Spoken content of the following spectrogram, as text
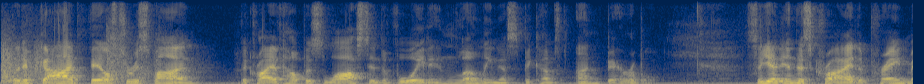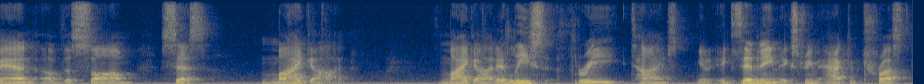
But if God fails to respond, the cry of help is lost and the void and loneliness becomes unbearable. So, yet in this cry, the praying man of the psalm says, My God, my God, at least three times, you know, exhibiting extreme act of trust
